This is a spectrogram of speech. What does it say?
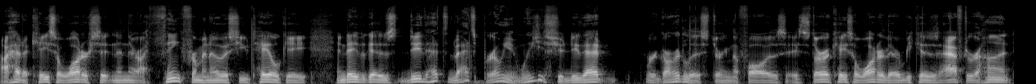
I had a case of water sitting in there, I think from an OSU tailgate. And David goes, dude, that's that's brilliant. We just should do that regardless during the fall. Is, is throw a case of water there because after a hunt,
